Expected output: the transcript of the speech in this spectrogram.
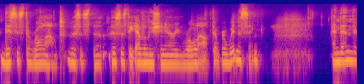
this is the rollout. This is the this is the evolutionary rollout that we're witnessing. And then there,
